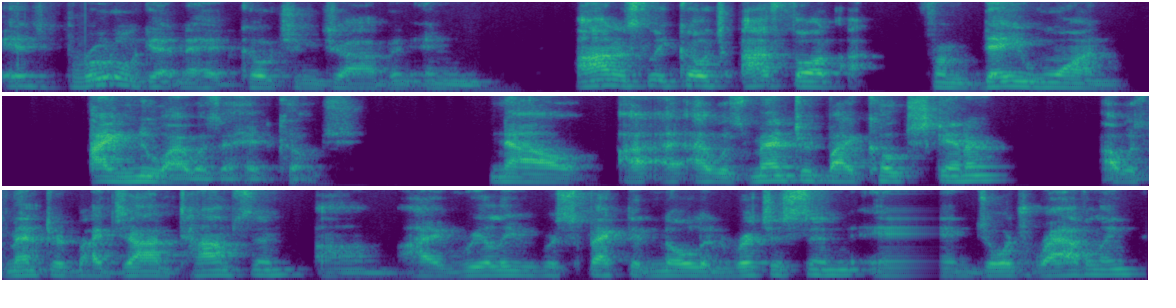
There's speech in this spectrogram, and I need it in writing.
It's brutal getting a head coaching job. And, and honestly, coach, I thought from day one, I knew I was a head coach. Now, I, I was mentored by Coach Skinner. I was mentored by John Thompson. Um, I really respected Nolan Richardson and, and George Raveling.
